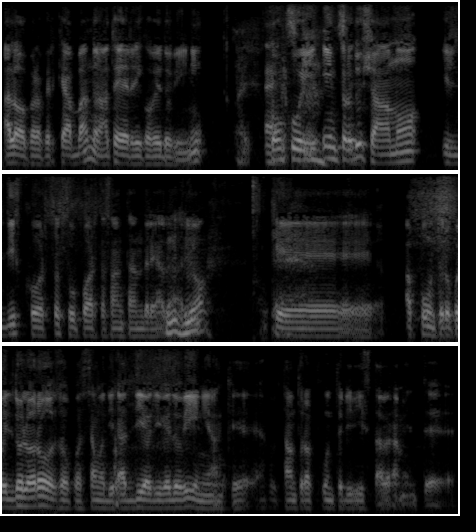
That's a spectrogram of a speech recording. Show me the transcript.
all'opera perché ha abbandonato è Enrico Vedovini, eh, con cui sì. introduciamo il discorso su Porta Sant'Andrea Dario, mm-hmm. che appunto dopo il doloroso, possiamo dire, addio di Vedovini, anche soltanto dal punto di vista veramente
